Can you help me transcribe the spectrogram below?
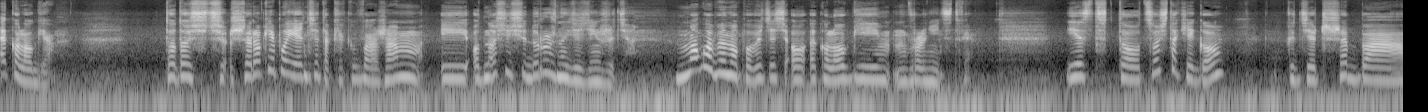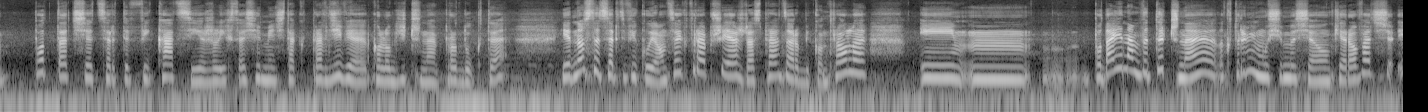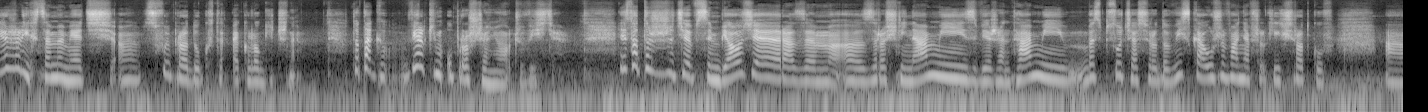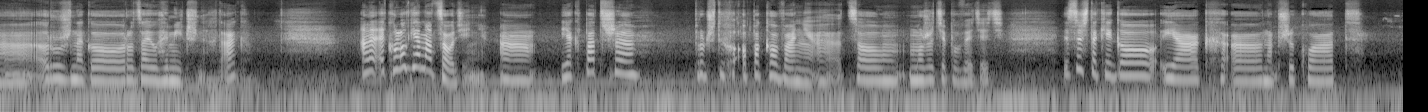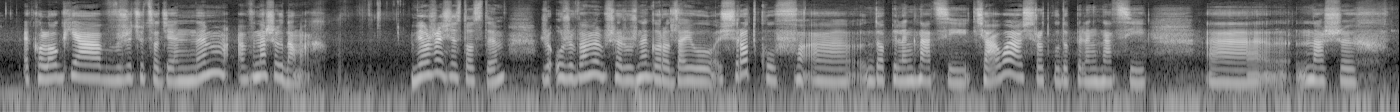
Ekologia. To dość szerokie pojęcie, tak jak uważam, i odnosi się do różnych dziedzin życia. Mogłabym opowiedzieć o ekologii w rolnictwie. Jest to coś takiego, gdzie trzeba poddać się certyfikacji, jeżeli chce się mieć tak prawdziwie ekologiczne produkty, jednostce certyfikującej, która przyjeżdża, sprawdza, robi kontrolę i mm, podaje nam wytyczne, którymi musimy się kierować, jeżeli chcemy mieć e, swój produkt ekologiczny. To tak w wielkim uproszczeniu oczywiście. Jest to też życie w symbiozie razem e, z roślinami, zwierzętami, bez psucia środowiska, używania wszelkich środków e, różnego rodzaju chemicznych, tak? Ale ekologia na co dzień. A Jak patrzę, prócz tych opakowań, e, co możecie powiedzieć, jest coś takiego jak e, na przykład ekologia w życiu codziennym w naszych domach. Wiąże się to z tym, że używamy przeróżnego rodzaju środków e, do pielęgnacji ciała, środków do pielęgnacji e, naszych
